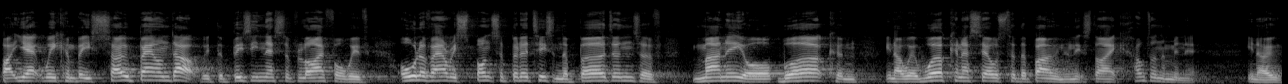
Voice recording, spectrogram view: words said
but yet we can be so bound up with the busyness of life or with all of our responsibilities and the burdens of money or work and you know we're working ourselves to the bone and it's like hold on a minute you know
